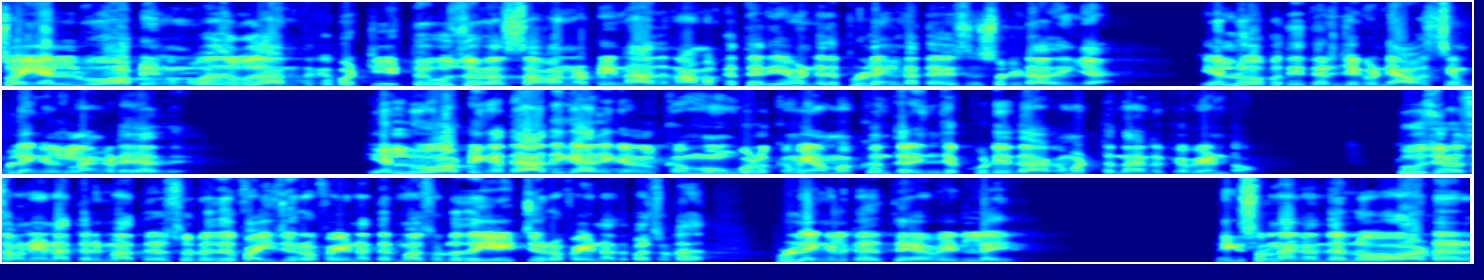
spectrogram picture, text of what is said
ஸோ எல்ஓ அப்படிங்கும்போது உதாரணத்துக்கு இப்போ டி டூ ஜீரோ செவன் அப்படின்னா அது நமக்கு தெரிய வேண்டியது. பிள்ளைங்கள்ட்ட தயவுசு சொல்லிடாதீங்க. எல்ஓ பற்றி தெரிஞ்சுக்க வேண்டிய அவசியம் பிள்ளைங்களுக்குலாம் கிடையாது. எல்ஓ அப்படிங்கிறது அதிகாரிகளுக்கும் உங்களுக்கும் நமக்கும் தெரிஞ்சக்கூடியதாக மட்டும்தான் இருக்க வேண்டும். டூ ஜீரோ செவன் என்ன தெரியுமா சொல்லுது? ஃபைவ் ஜீரோ ஃபைவ் என்ன தெரியுமா சொல்லுது? எயிட் ஜீரோ ஃபைவ் என்ன தெரியுமா சொல்லுது? பிள்ளைங்களுக்கு அது தேவையில்லை. இன்னைக்கு சொன்னாங்க அந்த லோ ஆர்டர்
